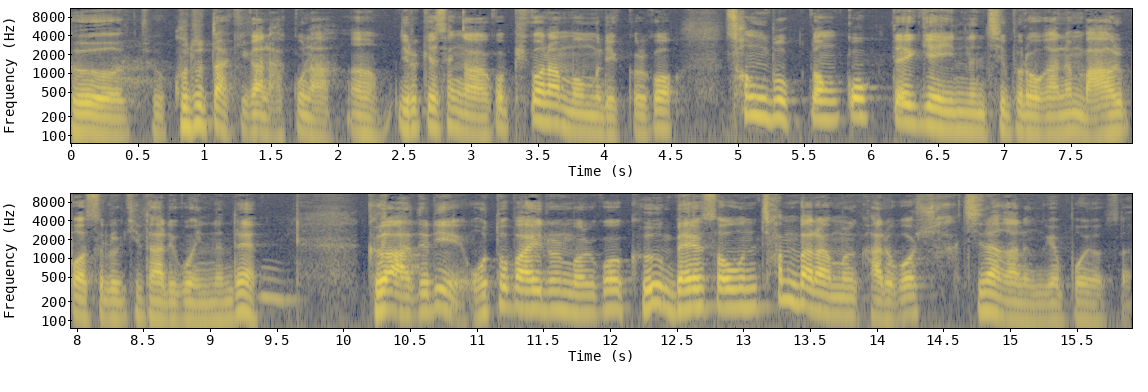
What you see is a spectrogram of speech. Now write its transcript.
그 구두 닦기가 낫구나. 어, 이렇게 생각하고 피곤한 몸을 이끌고 성북동 꼭대기에 있는 집으로 가는 마을 버스를 기다리고 있는데 그 아들이 오토바이를 몰고 그 매서운 찬바람을 가르고 샥 지나가는 게 보였어요.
